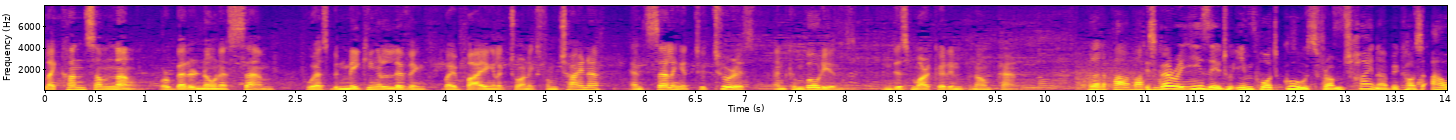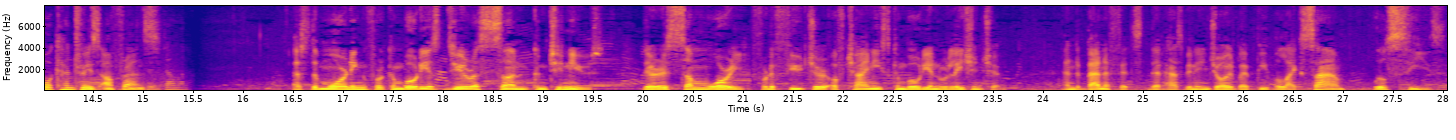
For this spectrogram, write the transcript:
Like Han Sam Nang, or better known as Sam, who has been making a living by buying electronics from China and selling it to tourists and Cambodians in this market in Phnom Penh. It's very easy to import goods from China because our countries are friends. As the mourning for Cambodia's dearest son continues, there is some worry for the future of Chinese-Cambodian relationship, and the benefits that has been enjoyed by people like Sam will cease.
